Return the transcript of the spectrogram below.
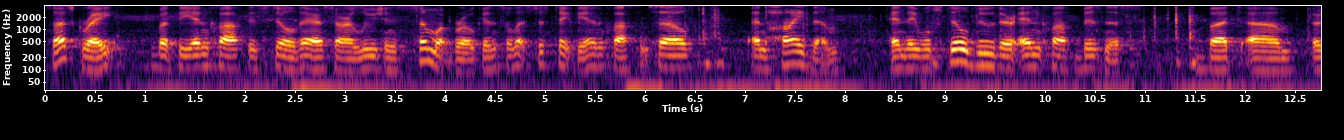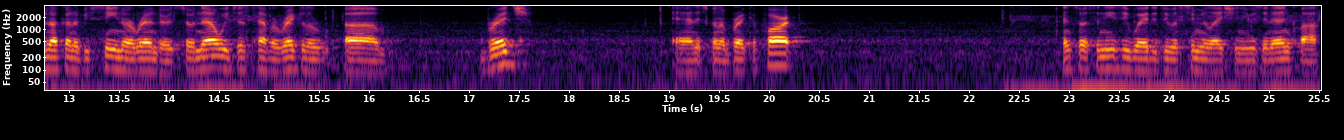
So that's great, but the nCloth is still there, so our illusion is somewhat broken. So let's just take the nCloths themselves and hide them, and they will still do their nCloth business, but um, they're not going to be seen or rendered. So now we just have a regular uh, bridge, and it's going to break apart and so it's an easy way to do a simulation using nCloth.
